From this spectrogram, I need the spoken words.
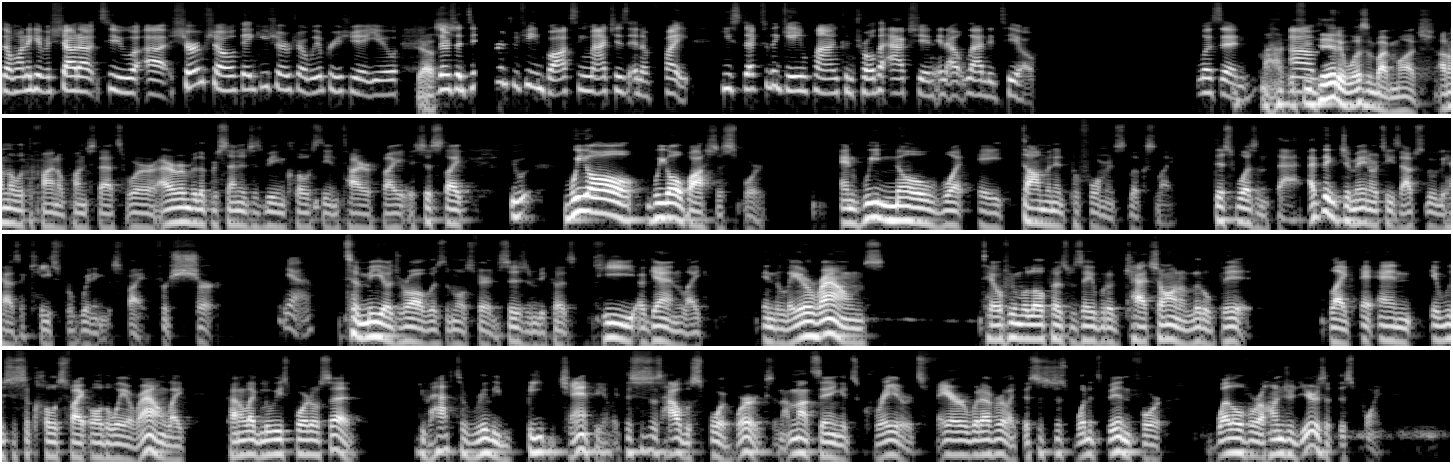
so I want to give a shout out to uh Sherm Show. Thank you, Sherm Show. We appreciate you. Yes. There's a difference between boxing matches and a fight. He stuck to the game plan, control the action, and outlanded Teo. Listen, if um, he did, it wasn't by much. I don't know what the final punch stats were. I remember the percentages being close the entire fight. It's just like we all we all watch this sport, and we know what a dominant performance looks like. This wasn't that. I think Jamaine Ortiz absolutely has a case for winning this fight for sure. Yeah. To me, a draw was the most fair decision because he, again, like in the later rounds, Teofimo Lopez was able to catch on a little bit. Like, and it was just a close fight all the way around. Like, kind of like Luis Porto said, you have to really beat the champion. Like, this is just how the sport works. And I'm not saying it's great or it's fair or whatever. Like, this is just what it's been for well over a hundred years at this point.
